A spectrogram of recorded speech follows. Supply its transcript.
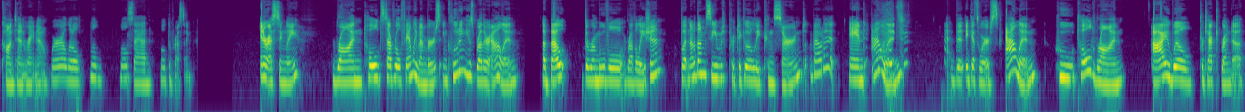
content right now. We're a little little little sad, a little depressing. Interestingly, Ron told several family members, including his brother Alan, about the removal revelation, but none of them seemed particularly concerned about it. And Alan, it gets worse. Alan, who told Ron, I will protect Brenda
